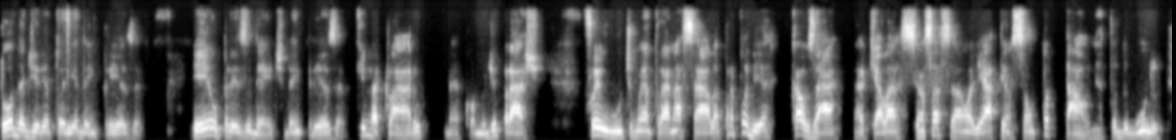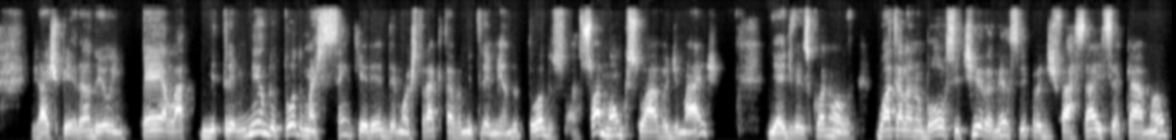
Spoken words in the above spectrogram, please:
toda a diretoria da empresa, e o presidente da empresa, que, claro, né, como de praxe, foi o último a entrar na sala para poder causar aquela sensação ali, a atenção total, né? Todo mundo já esperando, eu em pé lá, me tremendo todo, mas sem querer demonstrar que estava me tremendo todo, só a mão que suava demais. E aí, de vez em quando, bota ela no bolso e tira, né? Assim, para disfarçar e secar a mão.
